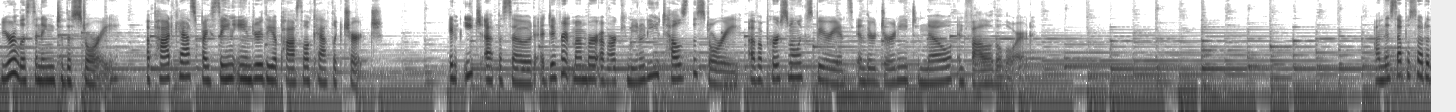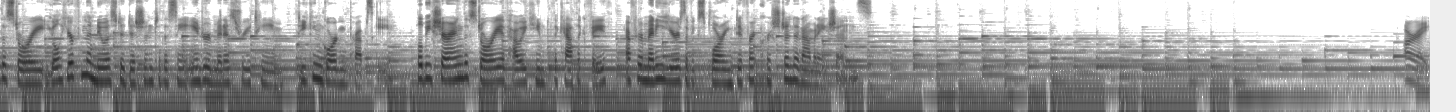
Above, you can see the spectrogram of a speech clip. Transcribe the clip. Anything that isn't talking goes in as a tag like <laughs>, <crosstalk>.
You're listening to The Story, a podcast by St. Andrew the Apostle Catholic Church. In each episode, a different member of our community tells the story of a personal experience in their journey to know and follow the Lord. On this episode of The Story, you'll hear from the newest addition to the St. Andrew ministry team, Deacon Gordon Prepsky. He'll be sharing the story of how he came to the Catholic faith after many years of exploring different Christian denominations.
